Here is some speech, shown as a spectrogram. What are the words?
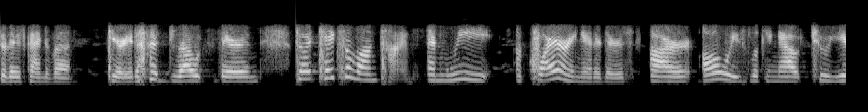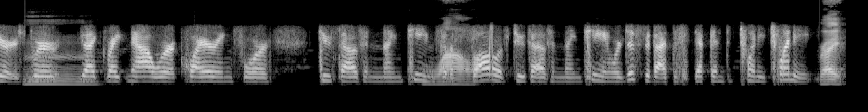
so there's kind of a period of drought there, and so it takes a long time. And we acquiring editors are always looking out two years. We're Mm. like right now we're acquiring for 2019 for the fall of 2019. We're just about to step into 2020. Right.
